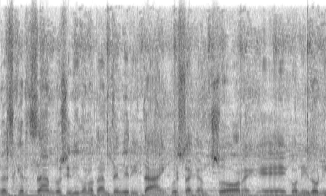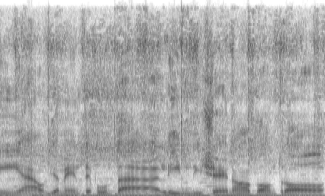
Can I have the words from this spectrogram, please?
Ridendo e scherzando? Si dicono tante verità in questa canzone che con ironia ovviamente punta l'indice no, contro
